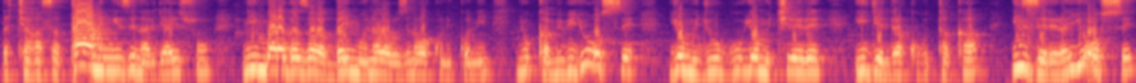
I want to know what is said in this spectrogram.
Ndacyaha satani mu izina rya Yesu n'imbaraga z'abadayimoni n'abarozi n'abakonikoni myuka mibi yose yo mu gihugu yo mu kirere igendera ku butaka izerera yose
